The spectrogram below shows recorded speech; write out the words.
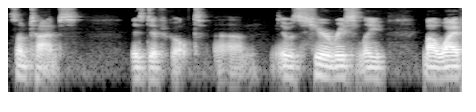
sometimes is difficult. Um, it was here recently. My wife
